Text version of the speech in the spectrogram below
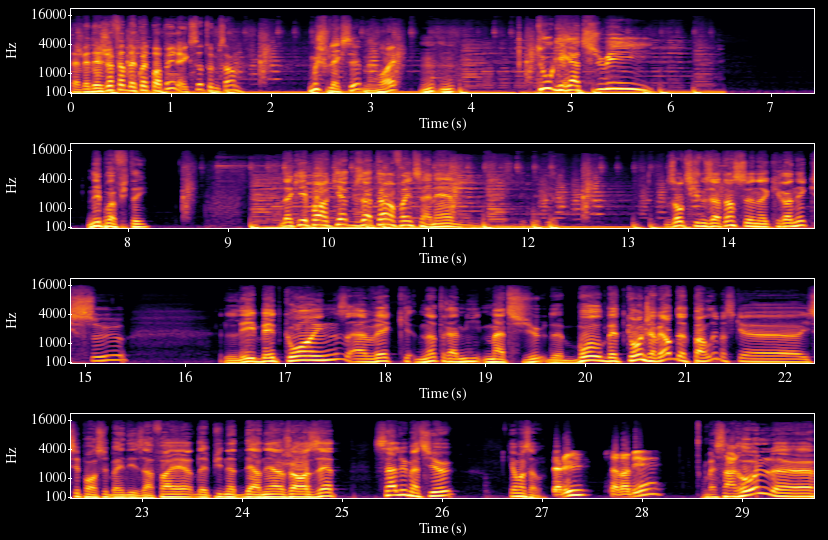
T'avais déjà fait de quoi de pas pire avec ça, tout me semble? Moi, je suis flexible. man. Ouais. Mm-mm. Tout gratuit. Venez profiter. Quai Paquette vous attend en fin de semaine. Nous autres, ce qui nous attend, c'est une chronique sur les bitcoins avec notre ami Mathieu de Bull Bitcoin. J'avais hâte de te parler parce que euh, il s'est passé bien des affaires depuis notre dernière jasette. Salut Mathieu. Comment ça va? Salut, ça va bien? Ben, ça roule euh,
